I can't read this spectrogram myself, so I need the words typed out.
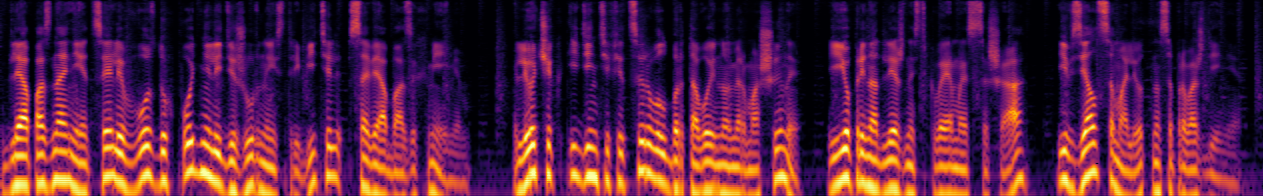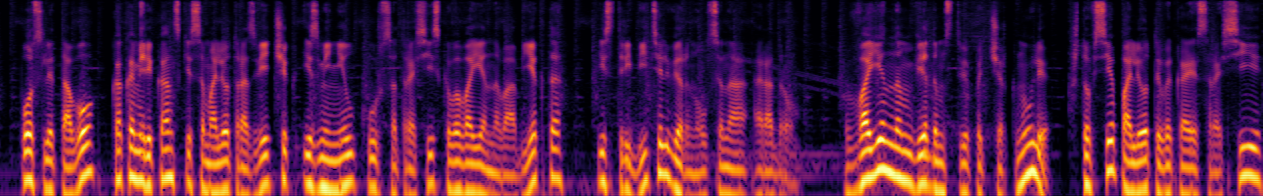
Для опознания цели в воздух подняли дежурный истребитель с авиабазы Хмеймим. Летчик идентифицировал бортовой номер машины, ее принадлежность к ВМС США и взял самолет на сопровождение. После того, как американский самолет-разведчик изменил курс от российского военного объекта, истребитель вернулся на аэродром. В военном ведомстве подчеркнули, что все полеты ВКС России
